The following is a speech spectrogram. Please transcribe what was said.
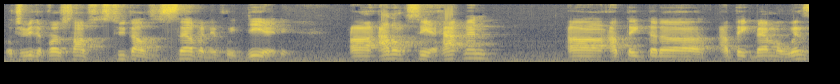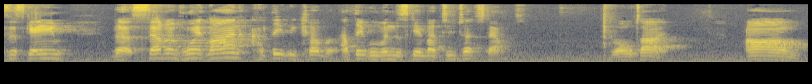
which would be the first time since 2007 if we did. Uh, I don't see it happening. Uh, I think that uh, I think Bama wins this game. The seven point line, I think we cover. I think we win this game by two touchdowns. Roll Tide. Um,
